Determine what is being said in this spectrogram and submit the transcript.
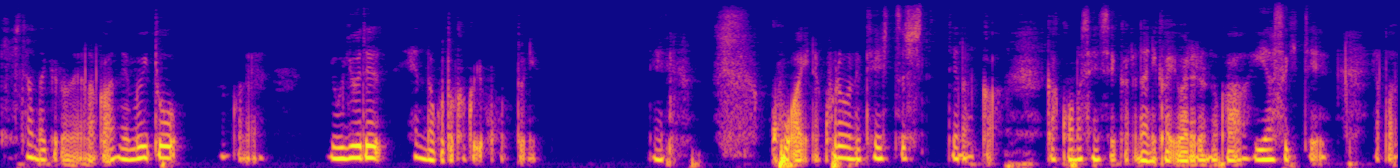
消したんだけどね、なんか眠いと、なんかね、余裕で変なこと書くよ、本当に。ね、怖いね。これをね、提出してなんか、学校の先生から何か言われるのが嫌すぎて、やっぱ、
